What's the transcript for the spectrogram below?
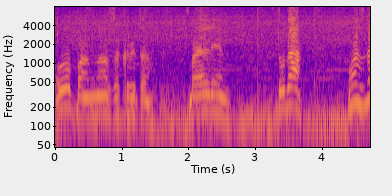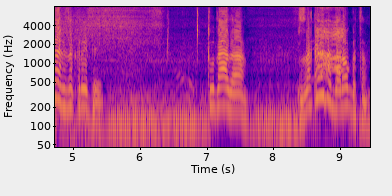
опа, она закрыта, блин, туда, вон знак закрытый, туда, да, закрыта дорога там,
